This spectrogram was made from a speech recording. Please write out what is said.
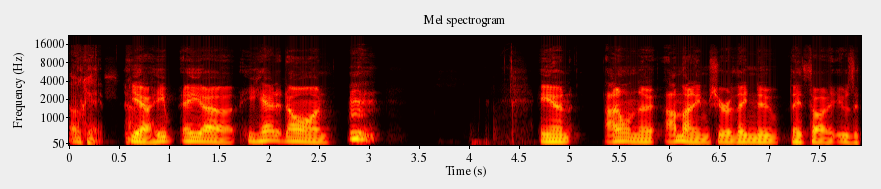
okay Yeah. He he uh he had it on, and I don't know. I'm not even sure they knew. They thought it was a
